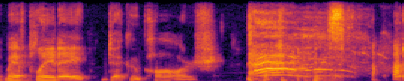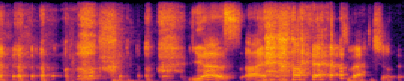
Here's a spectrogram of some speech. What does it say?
I may have played a decoupage. yes, I, I have actually.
